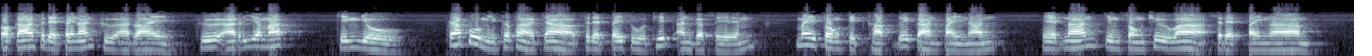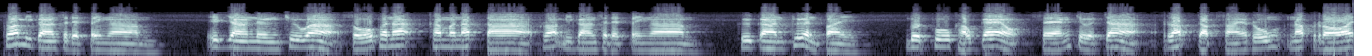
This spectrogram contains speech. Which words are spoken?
ก็การเสด็จไปนั้นคืออะไร คืออริยมรรคจริงอยู่ พระผู้มีพระภาคเจ้าเสด็จไปสู่ทิศอันกเกษม ไม่ทรงติดขัดด้วยการไปนั้น เหตุนั้นจึงทรงชื่อว่าเสด็จไปงาม เพราะมีการเสด็จไปงาม อีกอย่างหนึ่งชื่อว่า โสภณคมนัตตา เพราะมีการเสด็จไปงาม คือการเคลื่อนไปดุดภูเขาแก้ว แสงเจิดจ้ารับกับสายรุ้งนับร้อย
